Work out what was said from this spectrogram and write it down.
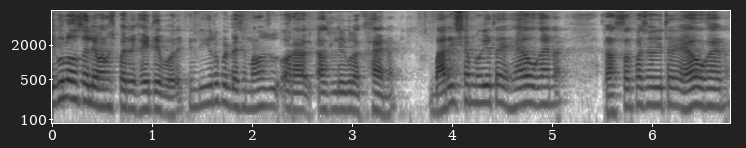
এগুলোও চাইলে মানুষ পারে খাইতে পারে, কিন্তু ইউরোপের দেশে মানুষ ওরা আসলে এগুলো খায় না। বাড়ির সামনে হয়ে থাকে হ্যাঁও খায় না। রাস্তার পাশে হয়ে থাকে হ্যাঁও খায় না।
